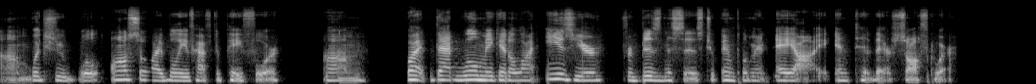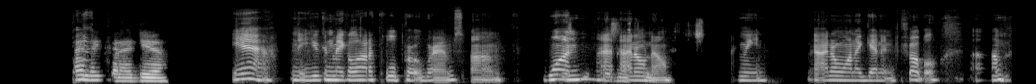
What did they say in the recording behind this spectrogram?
um, which you will also, I believe, have to pay for. Um, but that will make it a lot easier for businesses to implement AI into their software. I like that idea. Yeah, you can make a lot of cool programs. Um, one, I, I don't know. I mean, I don't want to get in trouble. Um,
